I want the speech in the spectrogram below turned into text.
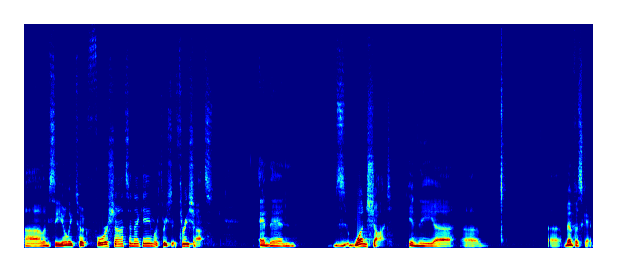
uh, let me see, he only took four shots in that game, or three, three shots, and then one shot in the uh, um, uh, Memphis game.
